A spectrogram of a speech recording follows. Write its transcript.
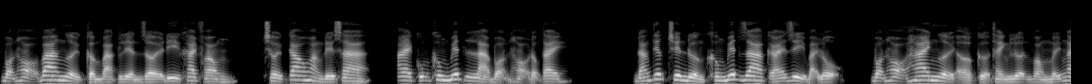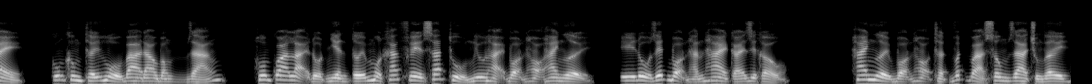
bọn họ ba người cầm bạc liền rời đi khai phòng, trời cao hoàng đế xa, ai cũng không biết là bọn họ động tay. Đáng tiếc trên đường không biết ra cái gì bại lộ, bọn họ hai người ở cửa thành lượn vòng mấy ngày, cũng không thấy hồ ba đao bóng dáng, hôm qua lại đột nhiên tới một khác phê sát thủ mưu hại bọn họ hai người, ý đồ giết bọn hắn hai cái diệt khẩu. Hai người bọn họ thật vất vả xông ra trùng đây,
